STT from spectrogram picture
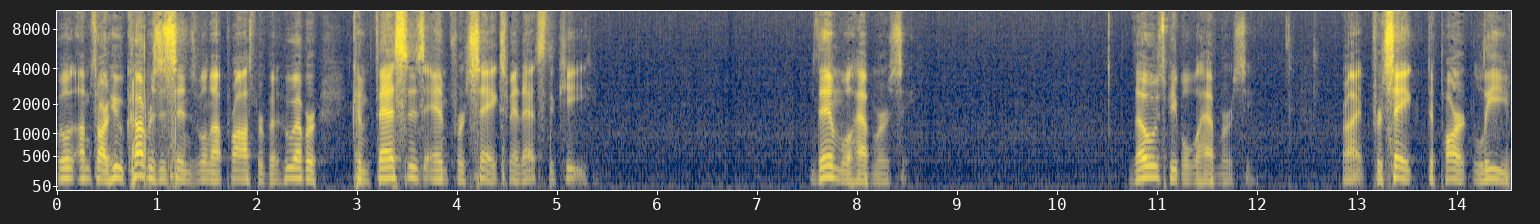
will, I'm sorry, who covers his sins will not prosper, but whoever confesses and forsakes, man, that's the key. Them will have mercy. Those people will have mercy. Right? Forsake, depart, leave.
